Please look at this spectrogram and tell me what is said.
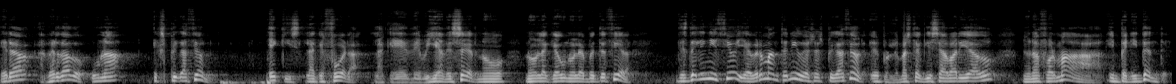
era haber dado una explicación X, la que fuera, la que debía de ser, no, no la que a uno le apeteciera, desde el inicio y haber mantenido esa explicación. El problema es que aquí se ha variado de una forma impenitente.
